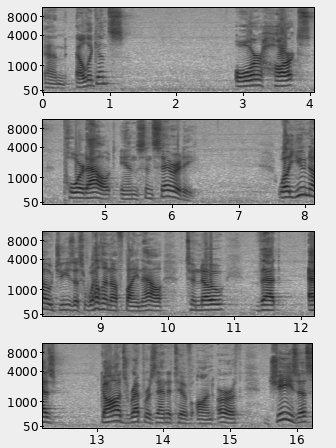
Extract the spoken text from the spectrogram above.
and elegance? Or hearts poured out in sincerity? Well, you know Jesus well enough by now to know that as God's representative on earth, Jesus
